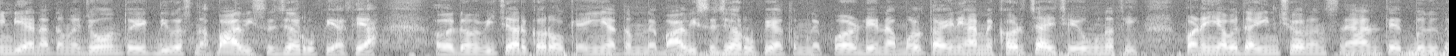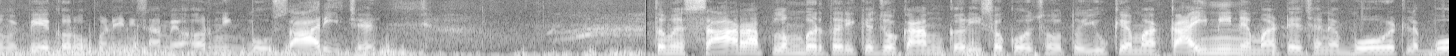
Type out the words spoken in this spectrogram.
ઇન્ડિયાના તમે જોવો ને તો એક દિવસના બાવીસ હજાર રૂપિયા થયા. હવે તમે વિચાર કરો કે અહીંયા તમને બાવીસ હજાર રૂપિયા તમને પર ડેના મળતા હોય. એની સામે ખર્ચાય છે એવું નથી. પણ અહીંયા બધા ઇન્સ્યોરન્સને આંતે બધું તમે પે કરો. પણ એની સામે અર્નિંગ બહુ સારી છે. તમે સારા પ્લમ્બર તરીકે જો કામ કરી શકો છો, તો યુકેમાં કાયમીને માટે છે ને બહુ એટલે બહુ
